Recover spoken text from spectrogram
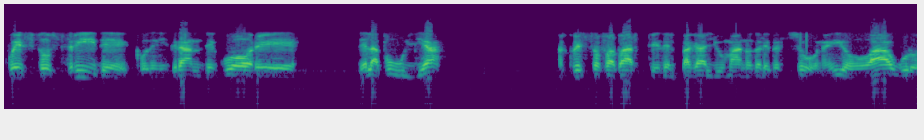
Questo stride con il grande cuore della Puglia, ma questo fa parte del bagaglio umano delle persone. Io auguro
